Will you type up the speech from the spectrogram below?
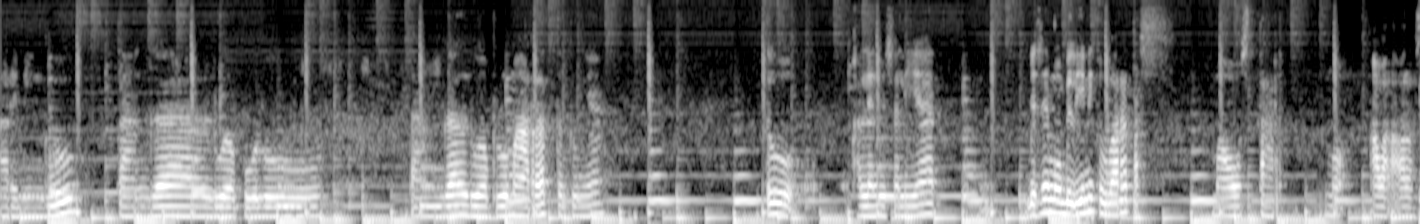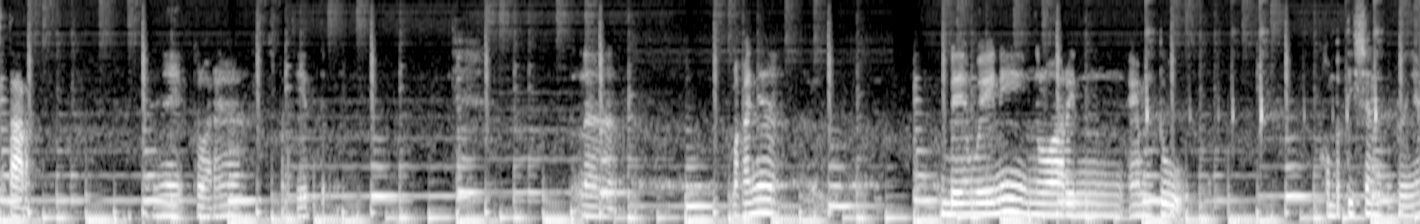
hari Minggu tanggal 20 tanggal 20 Maret tentunya. Itu kalian bisa lihat biasanya mobil ini keluarnya pas mau start mau awal-awal start. Biasanya keluarnya seperti itu. Nah makanya BMW ini ngeluarin M2 competition tentunya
